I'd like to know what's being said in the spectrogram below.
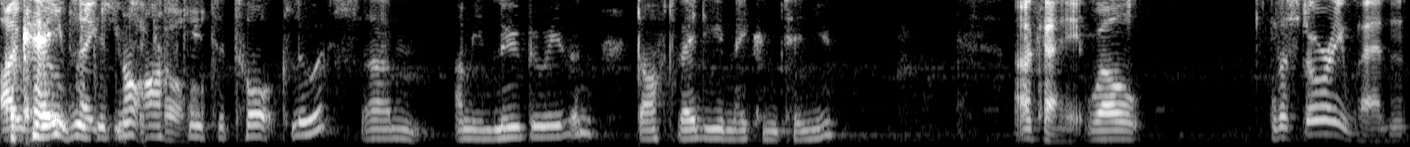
I okay, we did not to ask you to talk, Lewis. Um, I mean Lubu even. Darth Vader, you may continue. Okay, well, the story went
